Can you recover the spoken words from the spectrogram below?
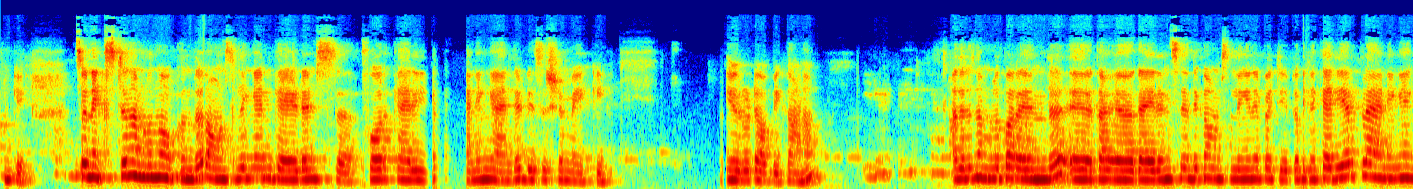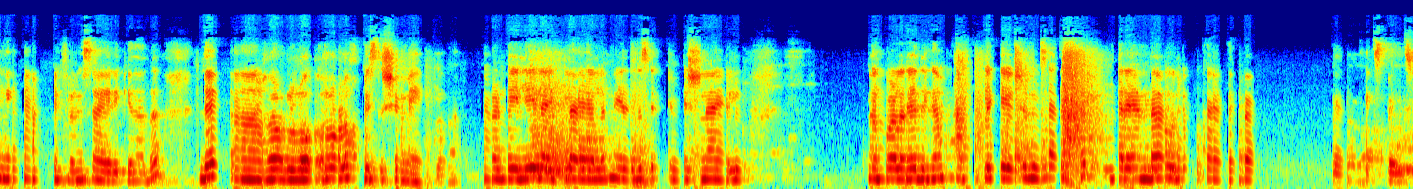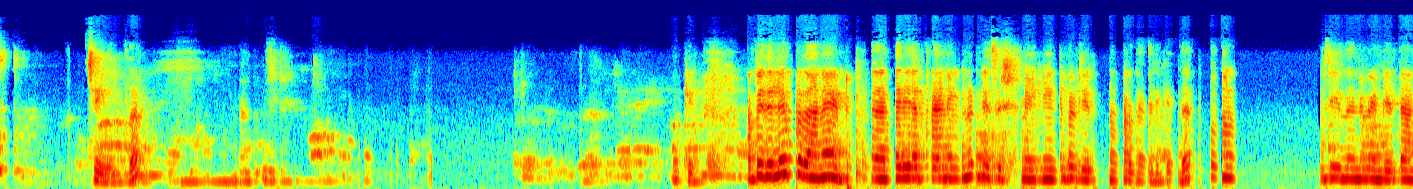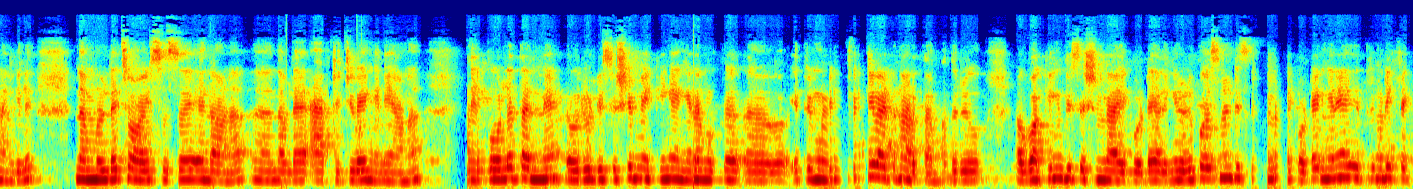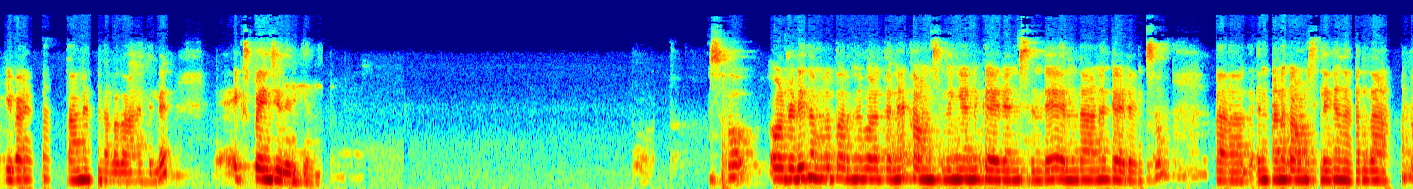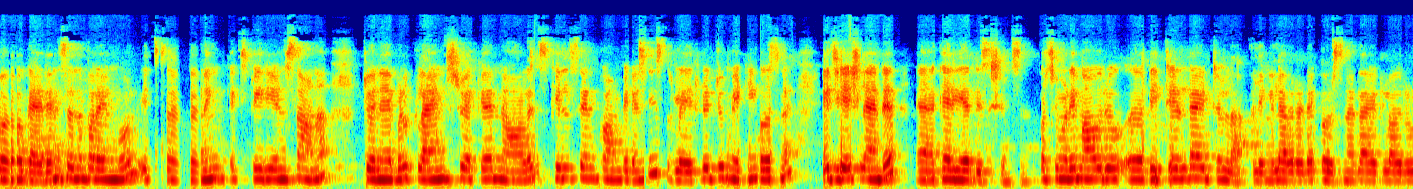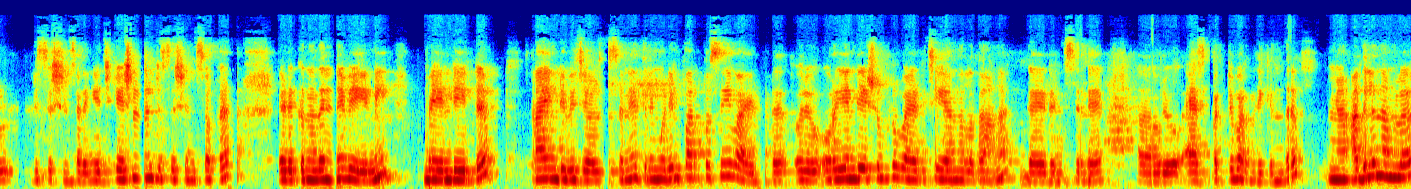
Okay so next നമ്മൾ നോക്കുന്നത് counselling and guidance for career planning and decision making ഈ ഒരു ടോപ്പിക്കാണ് അതിൽ നമ്മൾ പറയുന്നത് ഗൈഡൻസ് ആൻഡ് കൗൺസിലിങ്ങിനെ പറ്റിയിട്ട് പിന്നെ കരിയർ പ്ലാനിങ് എങ്ങനെയാണ് ഡിഫറൻസ് ആയിരിക്കുന്നത് role of decision making daily ലൈഫിലായാലും ഏതൊരു സിറ്റുവേഷൻ ആയാലും നമുക്ക് വളരെയധികം അപ്ലിക്കേഷൻസ് ആയിട്ട് വരേണ്ട ഒരു എക്സ്പെൻസ് ചെയ്യുന്നത്. ഓക്കെ. അപ്പൊ ഇതിൽ പ്രധാനമായിട്ടും കരിയർ പ്ലാനിങ്ങിനും ഡിസിഷൻ മേക്കിങ്ങിനെ പറ്റിയിട്ടാണ് പറഞ്ഞിരിക്കുന്നത്. ചെയ്യുന്നതിന് വേണ്ടിയിട്ടാണെങ്കിൽ നമ്മളുടെ ചോയ്സസ് എന്താണ് നമ്മുടെ ആപ്റ്റിറ്റ്യൂഡ് എങ്ങനെയാണ് അതേപോലെ തന്നെ ഒരു ഡിസിഷൻ മേക്കിംഗ് എങ്ങനെ നമുക്ക് ഏറ്റവും കൂടി ഇഫക്റ്റീവ് ആയിട്ട് നടത്താം. അതൊരു വർക്കിംഗ് ഡിസിഷനിലായിക്കോട്ടെ അല്ലെങ്കിൽ ഒരു പേഴ്സണൽ ഡിസിഷനിലായിക്കോട്ടെ എങ്ങനെ ഏറ്റവും കൂടി ഇഫക്റ്റീവ് ആയിട്ട് നടത്താം എന്നുള്ളതാണ് ഇതിൽ എക്സ്പ്ലെയിൻ ചെയ്തിരിക്കുന്നത്. സോ ഓൾറെഡി നമ്മൾ പറഞ്ഞ പോലെ തന്നെ കൗൺസിലിംഗ് ആൻഡ് ഗൈഡൻസിന്റെ എന്താണ് ഗൈഡൻസും എന്താണ് കൗൺസിലിംഗ് എന്നുള്ളതാണ്. ഇപ്പോൾ ഗൈഡൻസ് എന്ന് പറയുമ്പോൾ ഇറ്റ്സ് ലേണിംഗ് എക്സ്പീരിയൻസ് ആണ്. To enable clients to acquire knowledge skills and competencies related to making personal education and career decisions കുറച്ചും കൂടി ആ ഒരു ഡീറ്റെയിൽഡ് ആയിട്ടുള്ള അല്ലെങ്കിൽ അവരുടെ പേഴ്സണൽ ആയിട്ടുള്ള ഒരു ഡിസിഷൻസ് അല്ലെങ്കിൽ എഡ്യൂക്കേഷണൽ ഡിസിഷൻസ് ഒക്കെ എടുക്കുന്നതിന് വേണ്ടി വേണ്ടിയിട്ട് ആ ഇൻഡിവിജ്വൽസിനെ ഇത്രയും കൂടി പർപ്പസീവ് ആയിട്ട് ഒരു ഓറിയന്റേഷൻ പ്രൊവൈഡ് ചെയ്യുക എന്നുള്ളതാണ് ഗൈഡൻസിന്റെ ഒരു ആസ്പെക്ട് പറഞ്ഞിരിക്കുന്നത്. അതിൽ നമ്മൾ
